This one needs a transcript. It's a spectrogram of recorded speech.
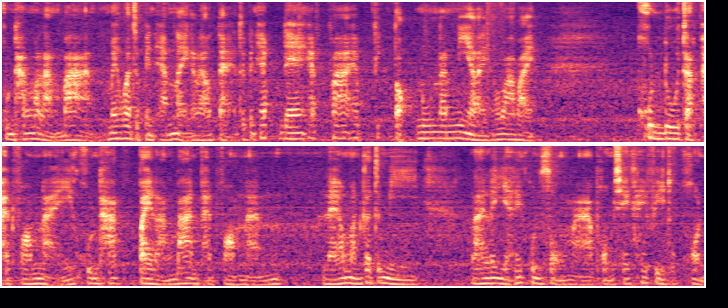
คุณทั้งมาหลังบ้าน ไม่ว่าจะเป็นแอปไหนก็แล้ว แต่จะเป็นแอปแดงแอปฟ้าแอปทิกตอกนู่นนั่นนี่อะไรก็ว่าไป คุณดูจากแพลตฟอร์มไหน คุณทักไปหลังบ้านแพลตฟอร์มนั้น แล้วมันก็จะมีรายละเอียดให้คุณส่งมา ผมเช็คให้ฟรีทุกคน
